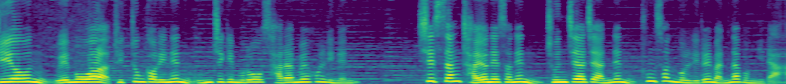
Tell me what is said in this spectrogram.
귀여운 외모와 뒤뚱거리는 움직임으로 사람을 홀리는 실상 자연에서는 존재하지 않는 풍선몰리를 만나봅니다.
